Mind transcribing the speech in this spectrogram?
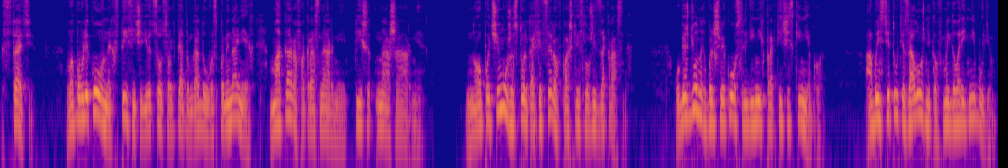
Кстати, в опубликованных в 1945 году воспоминаниях Макаров о Красной Армии пишет «Наша армия». Но почему же столько офицеров пошли служить за красных? Убежденных большевиков среди них практически не было. Об институте заложников мы говорить не будем.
